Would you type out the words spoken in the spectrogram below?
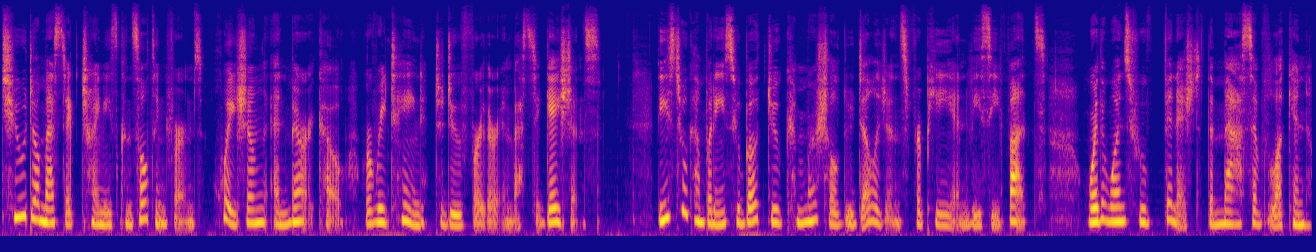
two domestic Chinese consulting firms, Huisheng and Merico, were retained to do further investigations. These two companies, who both do commercial due diligence for PE and VC funds, were the ones who finished the massive Luckin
